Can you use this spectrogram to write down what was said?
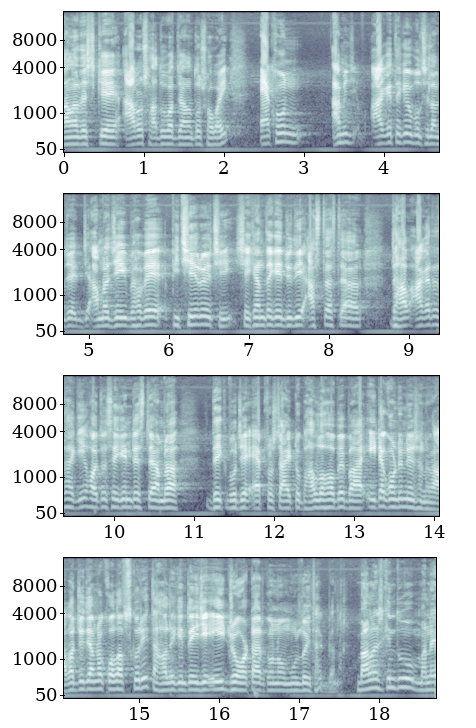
বাংলাদেশকে আরও সাধুবাদ জানাতো সবাই। এখন আমি আগে থেকেও বলছিলাম যে আমরা যেইভাবে পিছিয়ে রয়েছি, সেখান থেকে যদি আস্তে আস্তে আর ধাপ আগাতে থাকি, হয়তো সেকেন্ড টেস্টে আমরা দেখব যে অ্যাপ্রোচটা একটু ভালো হবে বা এইটা কন্টিনিউশন হবে। আবার যদি আমরা কোলাপস করি, তাহলে কিন্তু এই যে এই ড্রটার কোনো মূল্যই থাকবে না। বাংলাদেশ কিন্তু মানে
